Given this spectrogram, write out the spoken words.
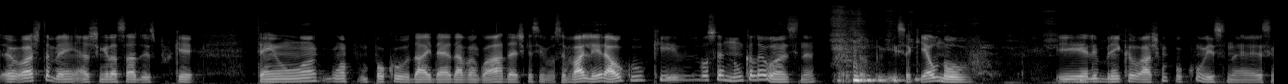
eu acho também, acho engraçado isso, porque tem uma, uma, um pouco da ideia da vanguarda, acho que assim, você vai ler algo que você nunca leu antes, né? Isso aqui é o novo. E ele brinca, eu acho, um pouco com isso, né? Assim,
